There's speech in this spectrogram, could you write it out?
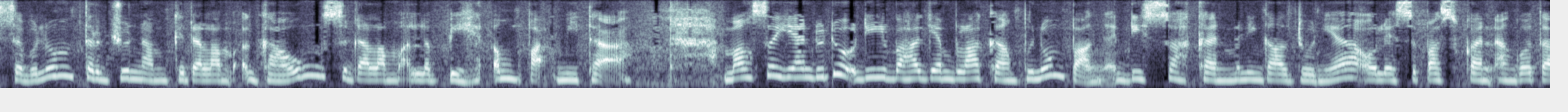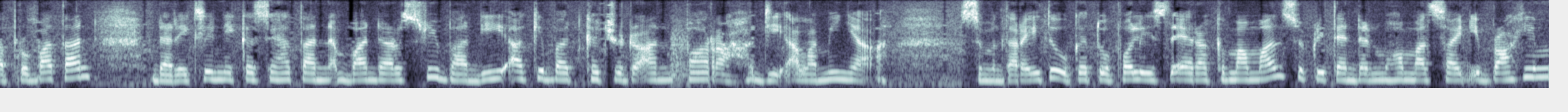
sebelum terjunam ke dalam gaung sedalam lebih 4 meter. Mangsa yang duduk di bahagian belakang penumpang disahkan meninggal dunia oleh sepasukan anggota perubatan dari Klinik Kesihatan Bandar Sri Bandi akibat kecederaan parah dialaminya. Sementara itu, Ketua Polis Daerah Kemaman, Superintendent Muhammad Said Ibrahim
